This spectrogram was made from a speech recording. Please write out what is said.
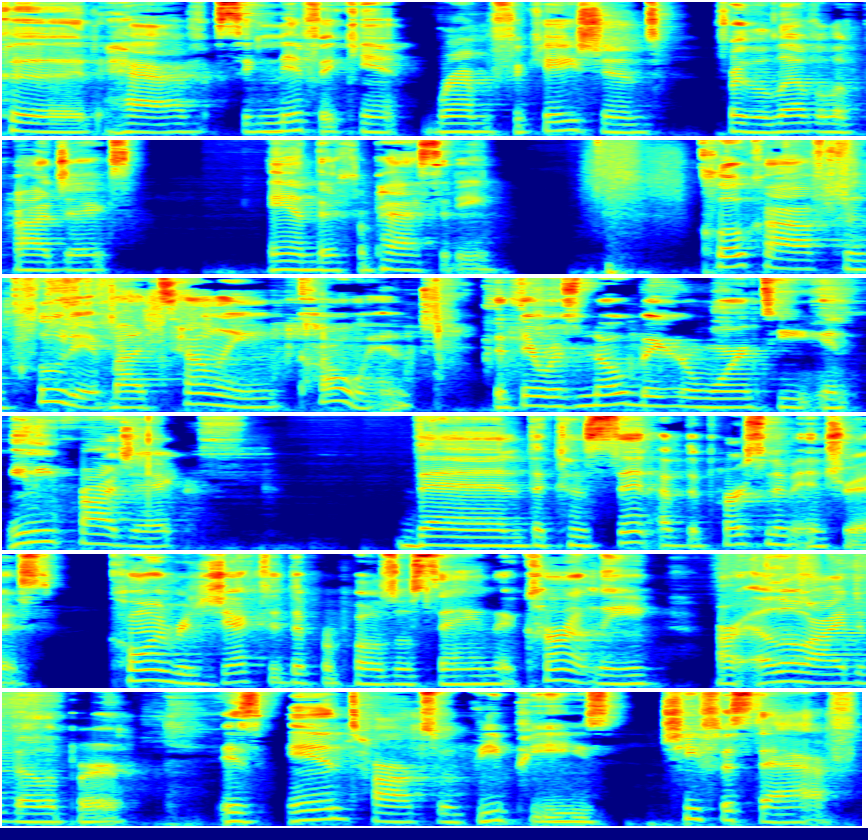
could have significant ramifications for the level of projects and their capacity. Klokov concluded by telling Cohen that there was no bigger warranty in any project than the consent of the person of interest. Cohen rejected the proposal, saying that currently our LOI developer is in talks with VP's chief of staff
